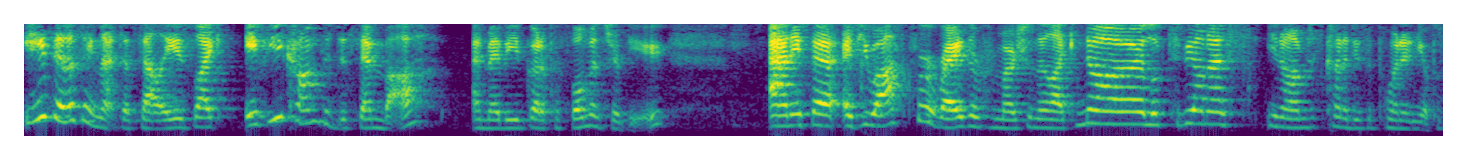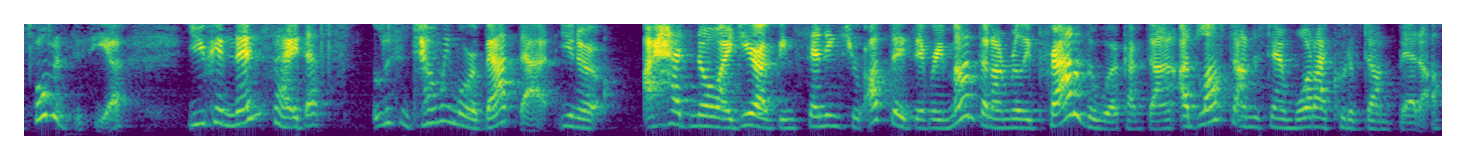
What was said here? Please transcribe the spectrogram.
here's the other thing that does, Sally, is like if you come to December and maybe you've got a performance review, and if if you ask for a raise or promotion, they're like, no, look, to be honest, you know, I'm just kind of disappointed in your performance this year. You can then say, that's listen, tell me more about that. You know, I had no idea. I've been sending through updates every month and I'm really proud of the work I've done. I'd love to understand what I could have done better.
